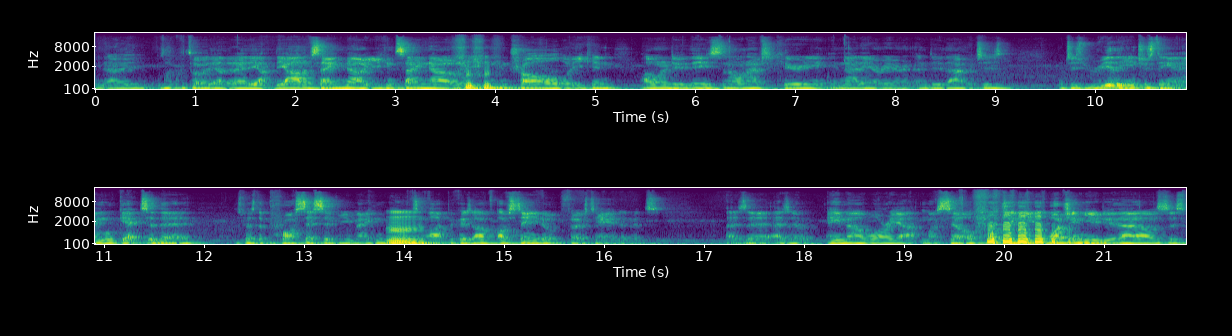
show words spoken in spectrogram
you know, like we talked about the other day, the, art- the art of saying no. You can say no, or you can control, or you can, I want to do this and I want to have security in, in that area and do that, which is, which is really interesting. And, and we'll get to the, suppose, the process of you making boards Mm. and like, because I've, I've seen you do it firsthand and it's, as a, as a email warrior myself, watching you, watching you do that, I was just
